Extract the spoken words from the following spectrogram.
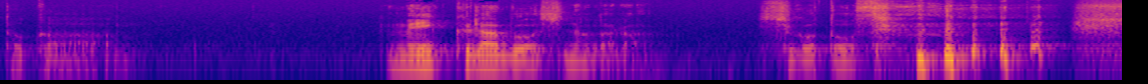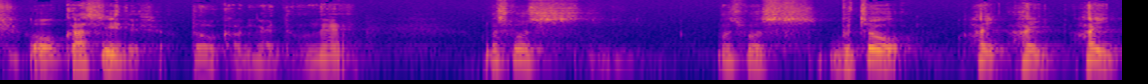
とかメイクラブをしながら仕事をする。おかしいでしょどう考えてもね。もしもしもしもし部長はいはいはい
